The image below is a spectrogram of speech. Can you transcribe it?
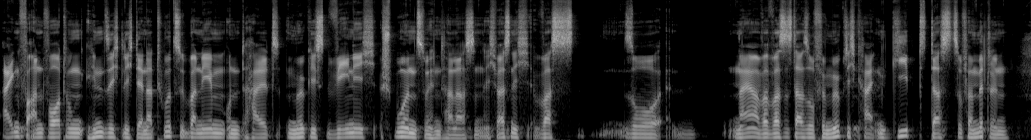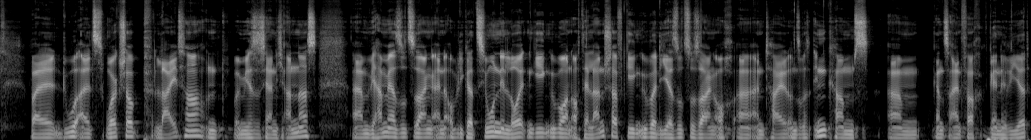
Eigenverantwortung hinsichtlich der Natur zu übernehmen und halt möglichst wenig Spuren zu hinterlassen. Ich weiß nicht, was so, naja, was es da so für Möglichkeiten gibt, das zu vermitteln weil du als Workshop-Leiter, und bei mir ist es ja nicht anders, ähm, wir haben ja sozusagen eine Obligation den Leuten gegenüber und auch der Landschaft gegenüber, die ja sozusagen auch äh, einen Teil unseres Incomes ähm, ganz einfach generiert,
